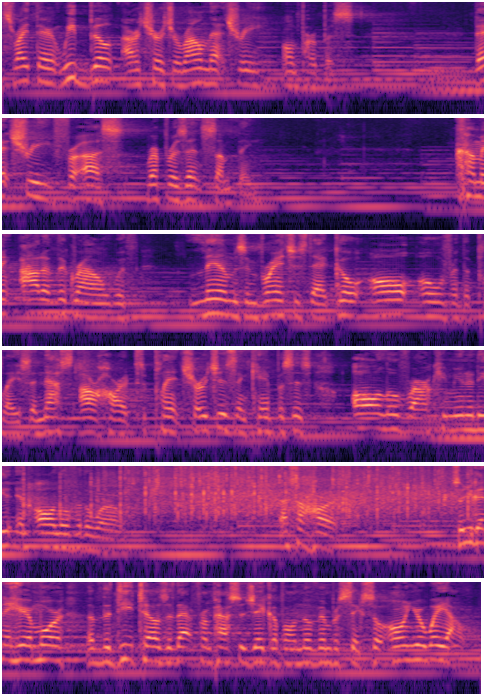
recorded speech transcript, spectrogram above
That's right there. We built our church around that tree on purpose. That tree for us represents something coming out of the ground with limbs and branches that go all over the place. And that's our heart to plant churches and campuses all over our community and all over the world. That's our heart. So you're going to hear more of the details of that from Pastor Jacob on November 6th. So on your way out,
